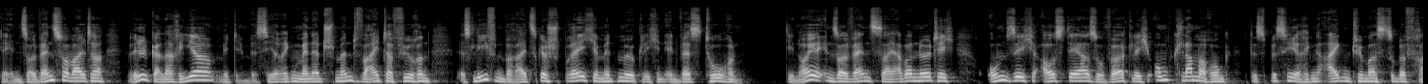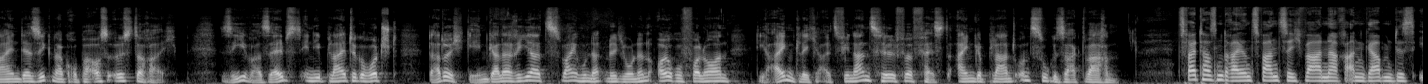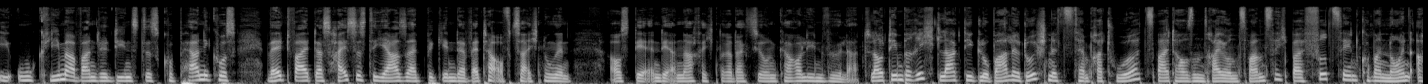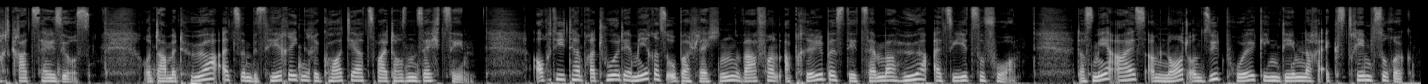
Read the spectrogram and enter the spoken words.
Der Insolvenzverwalter will Galeria mit dem bisherigen Management weiterführen. Es liefen bereits Gespräche mit möglichen Investoren. Die neue Insolvenz sei aber nötig, um sich aus der so wörtlich Umklammerung des bisherigen Eigentümers zu befreien, der Signa-Gruppe aus Österreich. Sie war selbst in die Pleite gerutscht. Dadurch gehen Galeria 200 Millionen Euro verloren, die eigentlich als Finanzhilfe fest eingeplant und zugesagt waren. 2023 war nach Angaben des EU-Klimawandeldienstes Copernicus weltweit das heißeste Jahr seit Beginn der Wetteraufzeichnungen. Aus der NDR Nachrichtenredaktion Caroline Wöhlert. Laut dem Bericht lag die globale Durchschnittstemperatur 2023 bei 14,98 Grad Celsius und damit höher als im bisherigen Rekordjahr 2016. Auch die Temperatur der Meeresoberflächen war von April bis Dezember höher als je zuvor. Das Meereis am Nord- und Südpol ging demnach extrem zurück.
